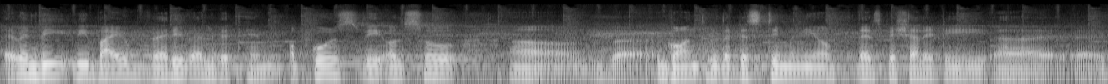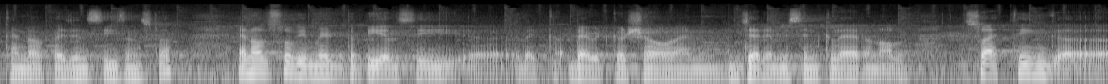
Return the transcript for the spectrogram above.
when we, we vibed very well with him. Of course, we also gone through the testimony of their specialty kind of agencies and stuff. And also we made the PLC like David Kershaw and Jeremy Sinclair and all. So I think uh,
